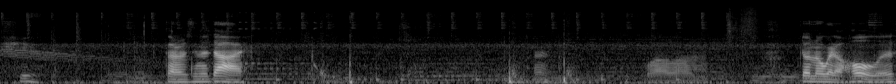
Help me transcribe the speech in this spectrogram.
Phew. Thought I was gonna die. Well, um, don't know where the hole is.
